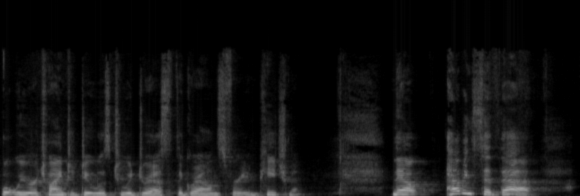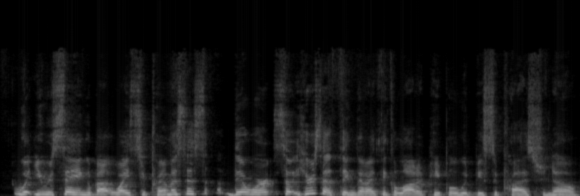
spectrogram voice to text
What we were trying to do was to address the grounds for impeachment. Now, having said that, what you were saying about white supremacists, there were, so here's a thing that I think a lot of people would be surprised to know.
